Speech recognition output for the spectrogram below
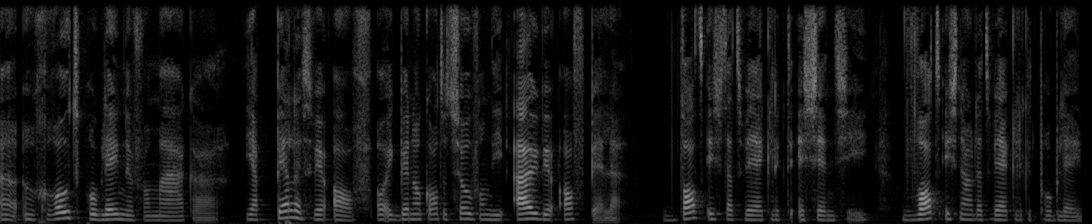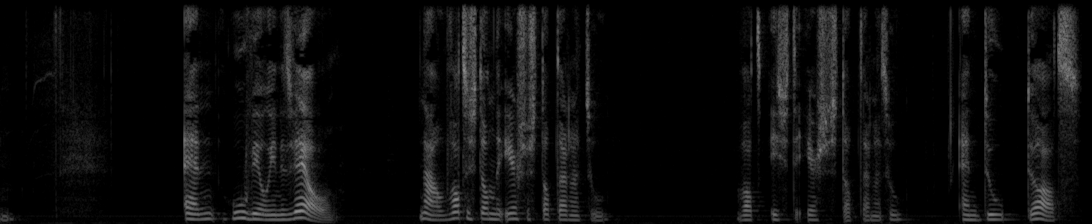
uh, een groot probleem ervan maken. Ja, pel het weer af. Oh, ik ben ook altijd zo van die ui weer afpellen. Wat is daadwerkelijk de essentie? Wat is nou daadwerkelijk het probleem? En hoe wil je het wel? Nou, wat is dan de eerste stap daar naartoe? Wat is de eerste stap daar naartoe? En doe dat.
